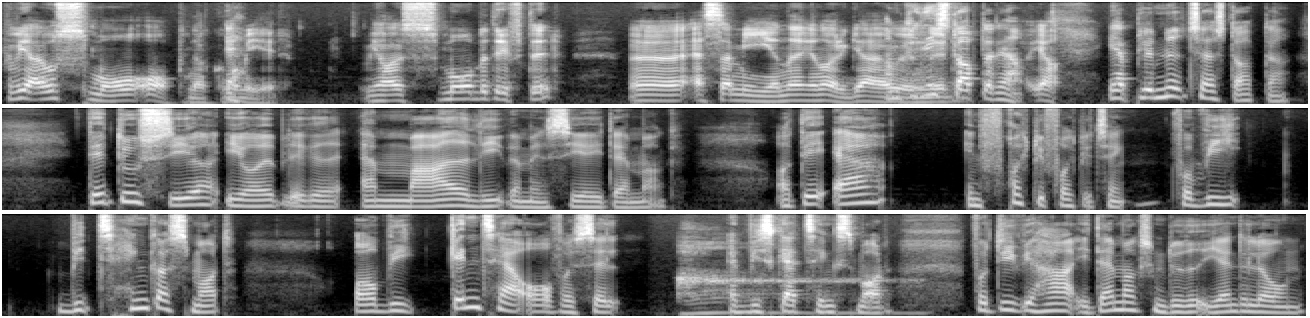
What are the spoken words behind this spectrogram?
For vi er jo små, åpne økonomier. Vi har små bedrifter. Eh, SMI-ene i Norge er jo Om kan stoppe dig der? Ja. Jeg bliver nødt til at stoppe dig. Det du siger i øjeblikket er meget lige, hvad man siger i Danmark. Og det er en frygtelig, frygtelig ting. For vi, vi tænker småt, og vi gentager over for os selv, Ah. at vi skal tænke småt. Fordi vi har i Danmark, som du ved, janteloven,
